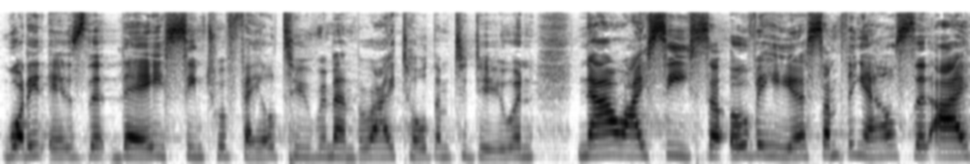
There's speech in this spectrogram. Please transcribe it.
what it is that they seem to have failed to remember I told them to do. And now I see so over here something else that I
